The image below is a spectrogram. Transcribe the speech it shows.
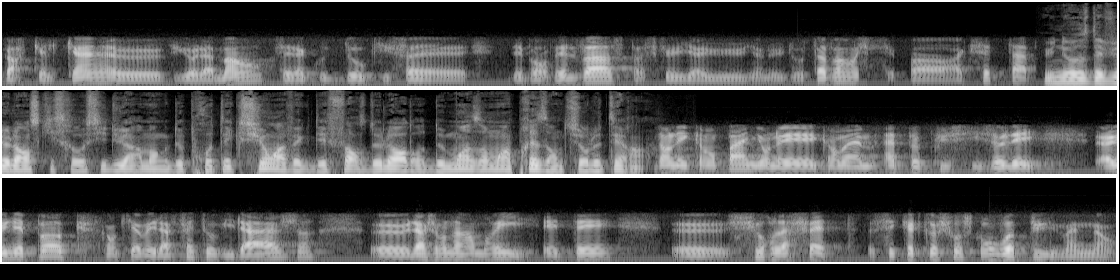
par quelqu'un violemment. C'est la goutte d'eau qui fait déborder le vase parce qu'il y a eu, il y en a eu d'autres avant. C'est pas acceptable. Une hausse des violences qui serait aussi due à un manque de protection avec des forces de l'ordre de moins en moins présentes sur le terrain. Dans les campagnes, on est quand même un peu plus isolé. À une époque, quand il y avait la fête au village, euh, la gendarmerie était euh, sur la fête. C'est quelque chose qu'on voit plus maintenant.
